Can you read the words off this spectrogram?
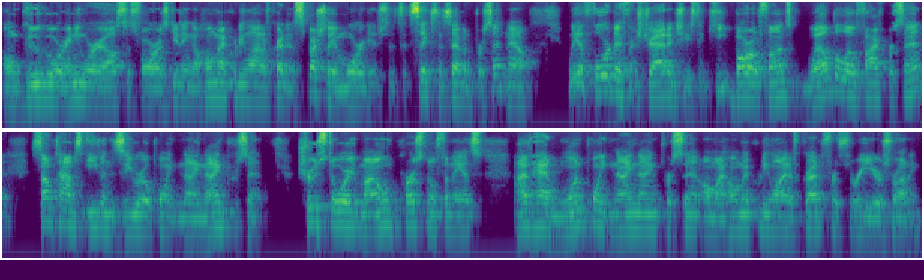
on Google or anywhere else as far as getting a home equity line of credit, especially a mortgage that's at six and 7% now. We have four different strategies to keep borrowed funds well below 5%, sometimes even 0.99%. True story, my own personal finance, I've had 1.99% on my home equity line of credit for three years running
